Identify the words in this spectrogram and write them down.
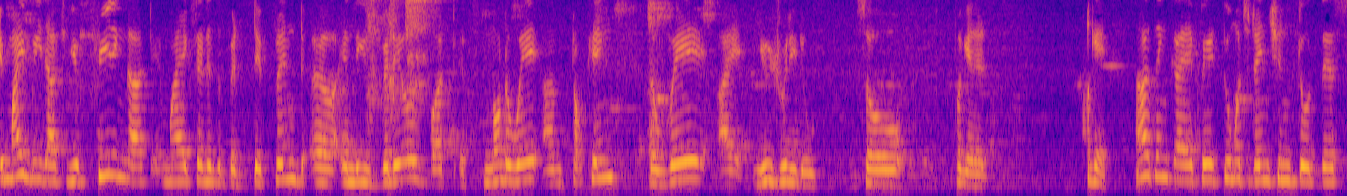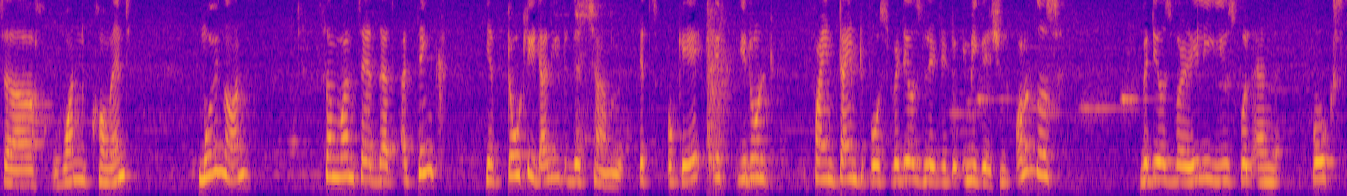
It might be that you're feeling that my accent is a bit different uh, in these videos, but it's not the way I'm talking, the way I usually do. So forget it. Okay, I think I paid too much attention to this uh, one comment. Moving on, someone said that I think you have totally diluted this channel it's okay if you don't find time to post videos related to immigration. All of those videos were really useful and folks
